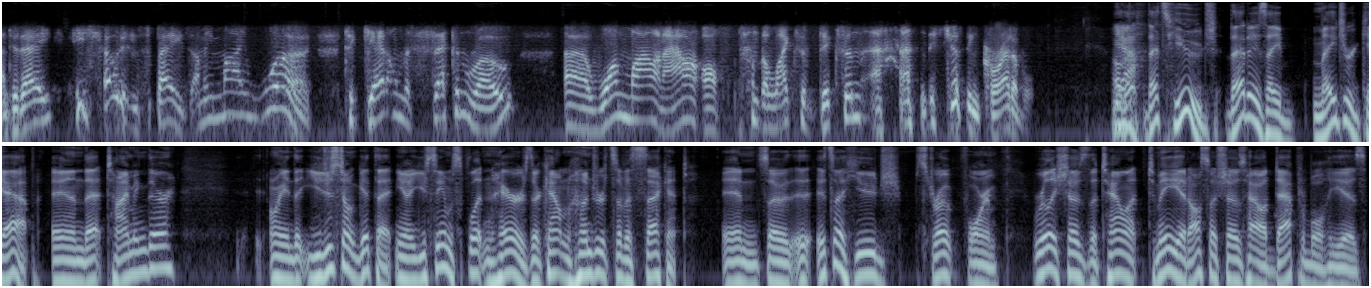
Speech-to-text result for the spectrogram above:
And today, he showed it in spades. I mean, my word, to get on the second row, uh, one mile an hour off the likes of Dixon, it's just incredible. Oh, that- that's huge. That is a major gap in that timing there. I mean, that you just don't get that. You know, you see them splitting hairs; they're counting hundredths of a second, and so it, it's a huge stroke for him. Really shows the talent. To me, it also shows how adaptable he is.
